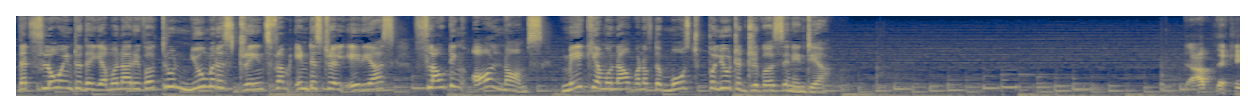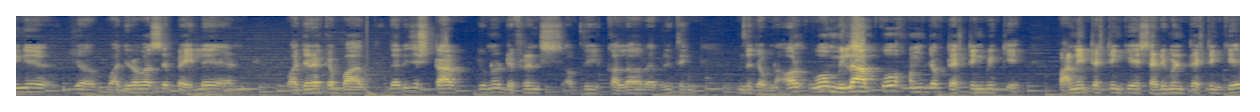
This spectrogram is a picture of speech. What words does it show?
that flow into the Yamuna River through numerous drains from industrial areas, flouting all norms, make Yamuna one of the most polluted rivers in India. आप देखेंगे वज्रावाद से पहले एंड वज्रा के बाद there is stark you know difference of the colour everything in the Jamuna. और वो मिला आपको, हम जब टेस्टिंग भी किए, पानी टेस्टिंग किए सेडिमेंट टेस्टिंग किए,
